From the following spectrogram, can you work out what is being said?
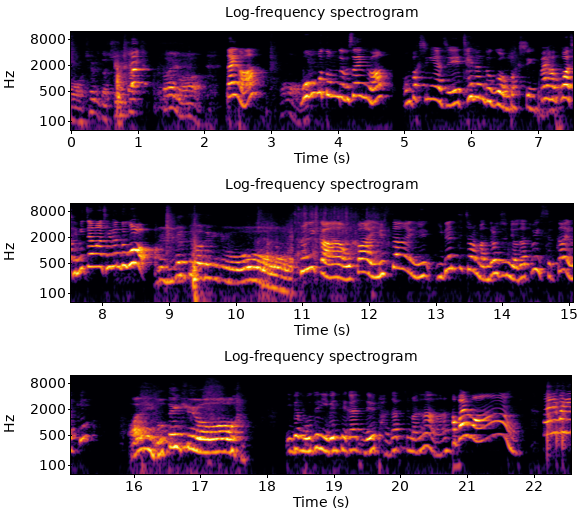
어, 채비, 나 지금 딱 사인 와. 사인 와? 어. 먹은 것도 없는데 왜 사인이 와? unboxing 해야지 채변 도구 unboxing 빨리 갖고 와 재밌잖아 채변 도구 왜 이벤트가 생겨? 그러니까 오빠 일상을 일- 이벤트처럼 만들어주는 여자 또 있을까 이렇게? 아니, no thank you요. 이벤 모든 이벤트가 늘 반갑지만은 않아 아 빨리 와 빨리 빨리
